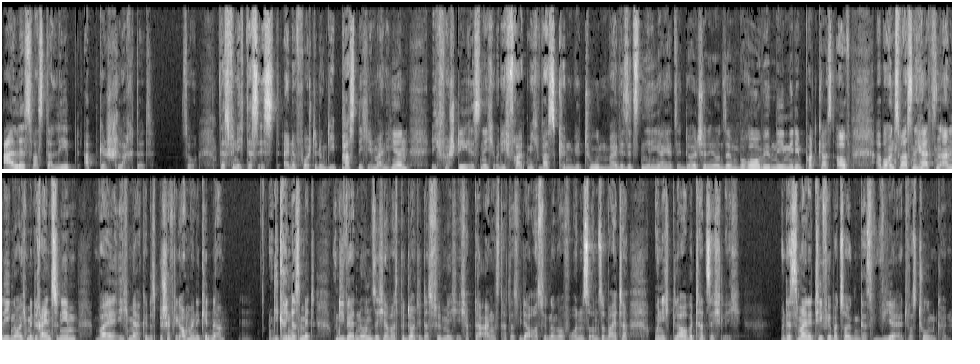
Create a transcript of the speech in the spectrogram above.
alles, was da lebt, abgeschlachtet. So, das finde ich, das ist eine Vorstellung, die passt nicht in mein Hirn. Ich verstehe es nicht und ich frage mich, was können wir tun? Weil wir sitzen hier ja jetzt in Deutschland in unserem Büro, wir nehmen hier den Podcast auf. Aber uns war es ein Herzenanliegen, euch mit reinzunehmen, weil ich merke, das beschäftigt auch meine Kinder. Die kriegen das mit und die werden unsicher. Was bedeutet das für mich? Ich habe da Angst, hat das wieder Auswirkungen auf uns und so weiter. Und ich glaube tatsächlich, und das ist meine tiefe Überzeugung, dass wir etwas tun können.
